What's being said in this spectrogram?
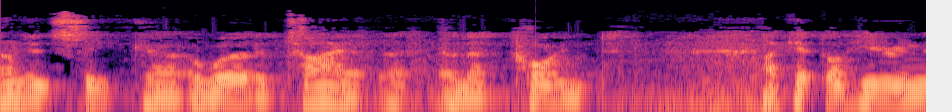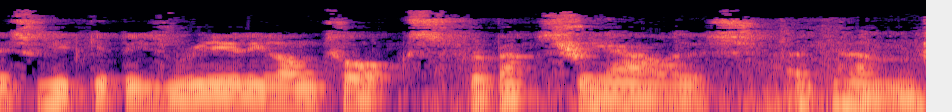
I didn't speak uh, a word of Thai at that, at that point. I kept on hearing this. He'd give these really long talks for about three hours, um,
